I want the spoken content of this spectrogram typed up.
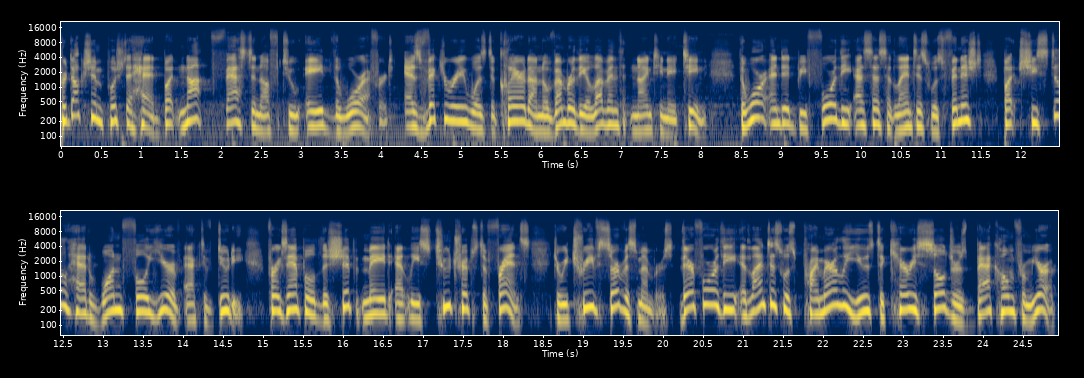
Production pushed ahead, but not fast enough to aid the war effort, as victory was declared on November the 11th, 1918. The war ended before the SS Atlantus was finished, but she still had one full year of active duty. For example, the ship made at least two trips to France to retrieve service members. Therefore, the Atlantus was primarily used to carry soldiers back home from Europe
